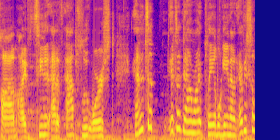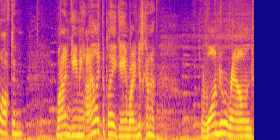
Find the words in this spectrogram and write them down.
Um, I've seen it at its absolute worst, and it's a it's a downright playable game. Now, every so often, when I'm gaming, I like to play a game where I can just kind of wander around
